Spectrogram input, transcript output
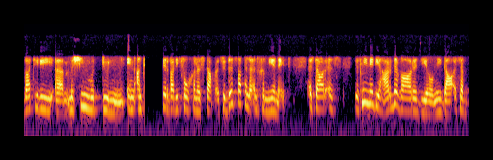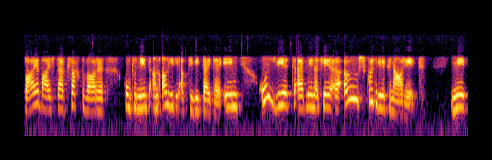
wat hierdie um, masjien moet doen en anticipeer wat die volgende stap is. So dis wat hulle in gemeen het. Is daar is dis nie net die harde ware deel nie, daar is 'n baie baie sterk sagte ware komponent aan al hierdie aktiwiteite. En ons weet, ek meen as jy 'n ou skootrekenaar het, met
